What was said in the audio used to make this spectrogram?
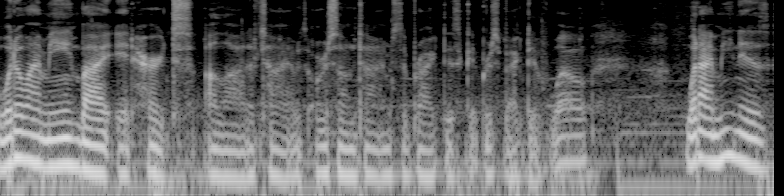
What do I mean by it hurts a lot of times or sometimes to practice good perspective? Well, what I mean is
